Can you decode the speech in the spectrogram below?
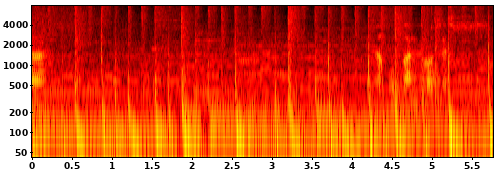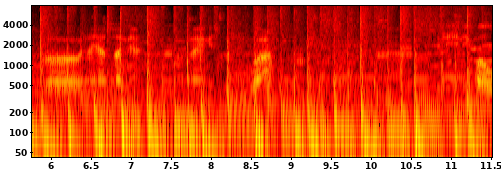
kita lakukan proses penyayatan ya. Nah ini sudah tua, jadi ini mau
